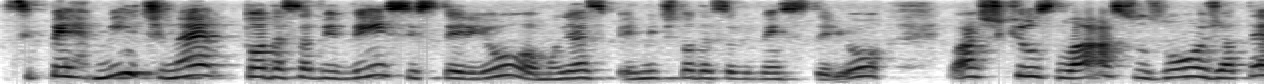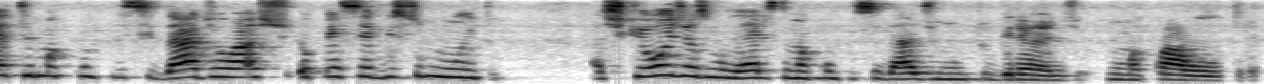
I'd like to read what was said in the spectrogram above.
se permite, né, toda essa vivência exterior, a mulher se permite toda essa vivência exterior, eu acho que os laços hoje, até de uma cumplicidade, eu acho, eu percebo isso muito. Acho que hoje as mulheres têm uma cumplicidade muito grande uma com a outra.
